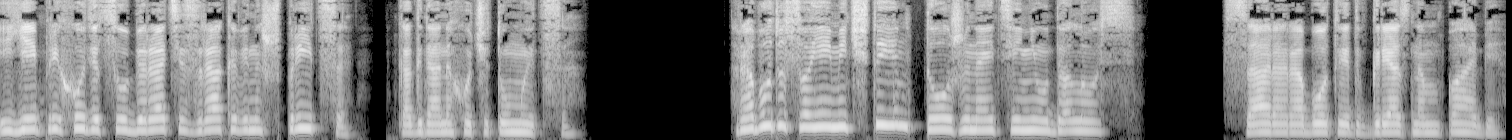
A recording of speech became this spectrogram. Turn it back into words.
и ей приходится убирать из раковины шприцы, когда она хочет умыться. Работу своей мечты им тоже найти не удалось. Сара работает в грязном пабе.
